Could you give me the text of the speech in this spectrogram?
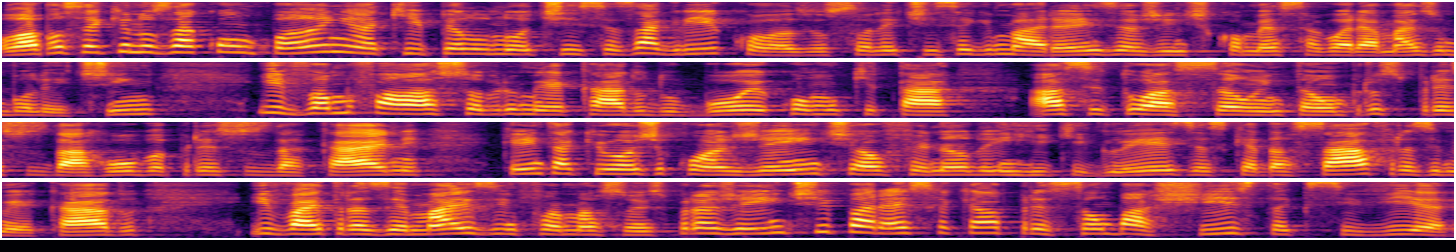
Olá, você que nos acompanha aqui pelo Notícias Agrícolas. Eu sou Letícia Guimarães e a gente começa agora mais um boletim e vamos falar sobre o mercado do boi, como que está a situação então para os preços da arroba, preços da carne. Quem está aqui hoje com a gente é o Fernando Henrique Iglesias, que é da Safras e Mercado e vai trazer mais informações para a gente. E parece que aquela pressão baixista que se via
